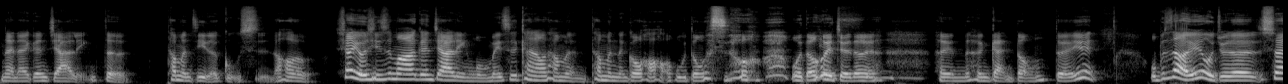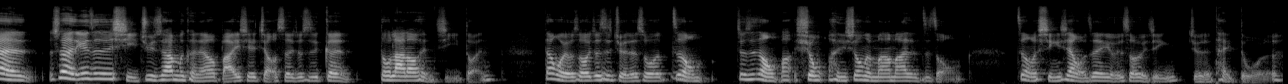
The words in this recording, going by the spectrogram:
奶奶跟嘉玲的他们自己的故事，然后像尤其是妈妈跟嘉玲，我每次看到他们他们能够好好互动的时候，我都会觉得。很很感动，对，因为我不知道，因为我觉得虽然虽然因为这是喜剧，所以他们可能要把一些角色就是更都拉到很极端，但我有时候就是觉得说这种就是这种凶很凶的妈妈的这种这种形象，我真的有的时候已经觉得太多了，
